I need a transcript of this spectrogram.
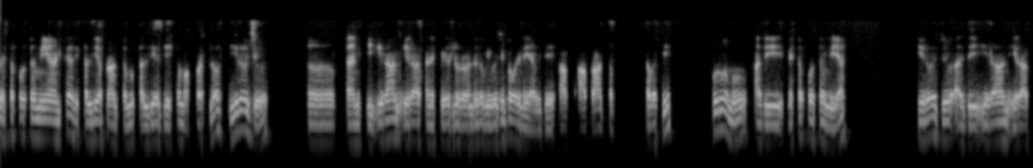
మెసపోతమియా అంటే అది కల్దియా ప్రాంతము కల్దియా దేశం అప్పట్లో. ఈ రోజు దానికి ఇరాన్ ఇరాక్ అనే పేర్లు రెండుగా విభజింపబడినాయి అవి ఆ ప్రాంతం. కాబట్టి పూర్వము అది మెసపోతమియా ఈరోజు అది ఇరాన్ ఇరాక్.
